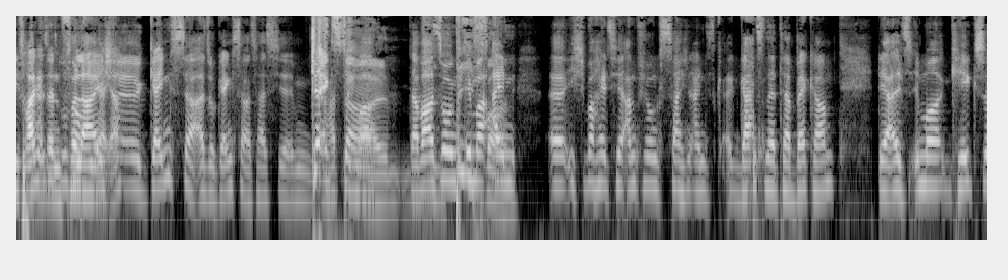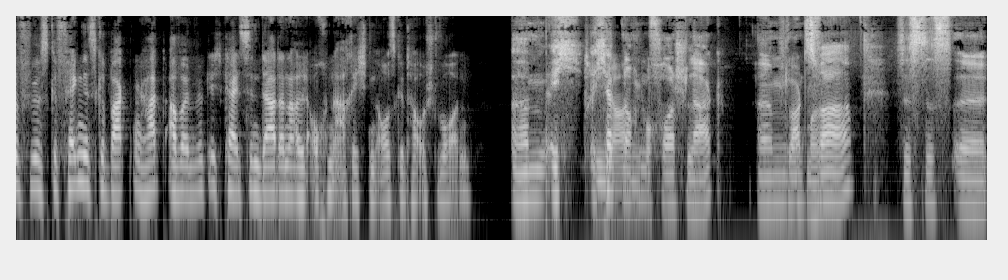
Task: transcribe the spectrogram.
Die Frage ist dann vielleicht wieder, ja? äh, Gangster, also Gangster, das heißt hier im Gangster! Immer, da war so ein, Beef immer ein, äh, ich mache jetzt hier Anführungszeichen, ein ganz netter Bäcker, der als immer Kekse fürs Gefängnis gebacken hat, aber in Wirklichkeit sind da dann halt auch Nachrichten ausgetauscht worden. Ähm, ich ich habe noch einen. Vorschlag. Ähm, Schlag und mal. zwar es ist das, äh,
